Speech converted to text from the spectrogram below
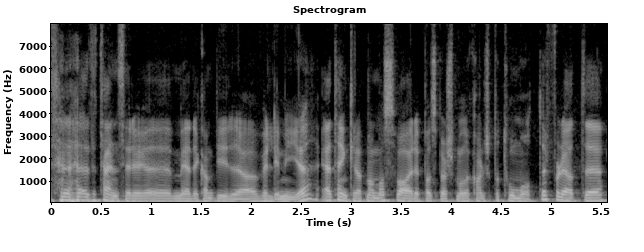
tegneseriemediet kan bidra veldig mye. Jeg tenker at Man må svare på spørsmålet kanskje på to måter. fordi at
